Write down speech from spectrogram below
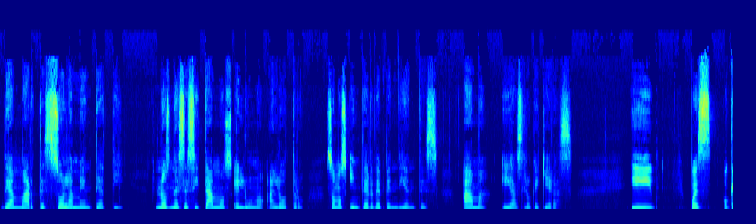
de amarte solamente a ti. Nos necesitamos el uno al otro, somos interdependientes. Ama y haz lo que quieras. Y pues ok,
